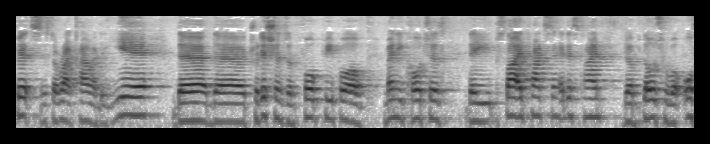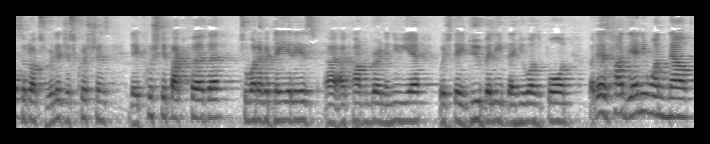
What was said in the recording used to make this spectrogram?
fits, it's the right time of the year. The, the traditions and folk people of many cultures, they started practicing at this time. The, those who were Orthodox religious Christians, they pushed it back further to whatever day it is. Uh, I can't remember in the new year, which they do believe that he was born. But there's hardly anyone now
